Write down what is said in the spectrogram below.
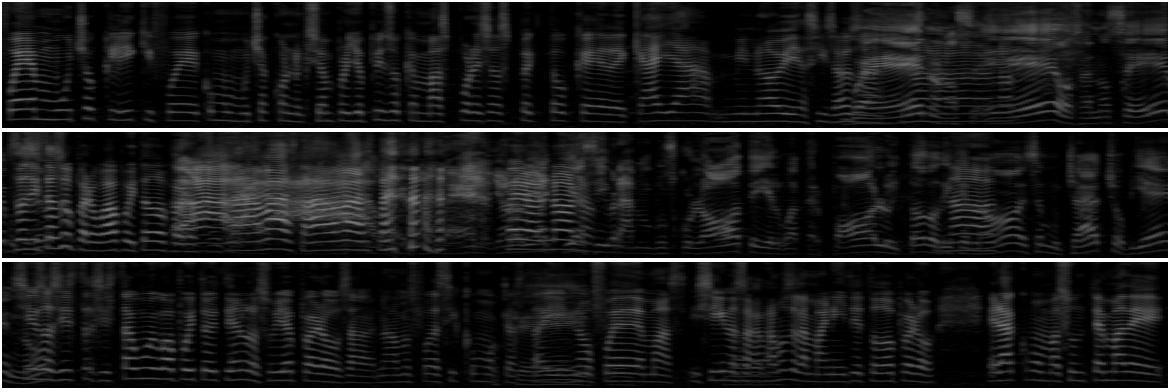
fue mucho clic y fue como mucha conexión, pero yo pienso que más por ese aspecto que de que haya mi novia así, ¿sabes? Bueno, no, sé, o sea, no sé. O sea, sí está súper guapo y todo, pero pues Ah, nada más, nada más. Bueno, bueno, yo Pero lo vi no, aquí no. así musculote y el waterpolo y todo. Dije, No. no, ese muchacho, bien, ¿no? Sí, o sea, sí está, sí está muy guapo y todo y tiene lo suyo, pero, o sea, nada más fue así como que hasta ahí, no fue de más. Y sí, nos agarramos de la manita y todo, pero era como más un tema de,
